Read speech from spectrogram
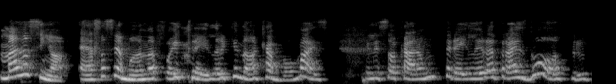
Mas assim, ó, essa semana foi trailer que não acabou mais. Eles socaram um trailer atrás do outro.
